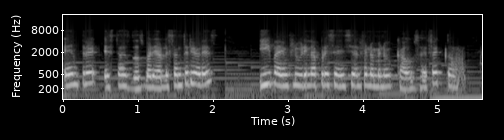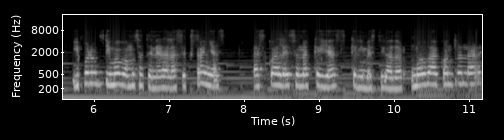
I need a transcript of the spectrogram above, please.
entre estas dos variables anteriores y va a influir en la presencia del fenómeno causa-efecto. Y por último vamos a tener a las extrañas, las cuales son aquellas que el investigador no va a controlar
